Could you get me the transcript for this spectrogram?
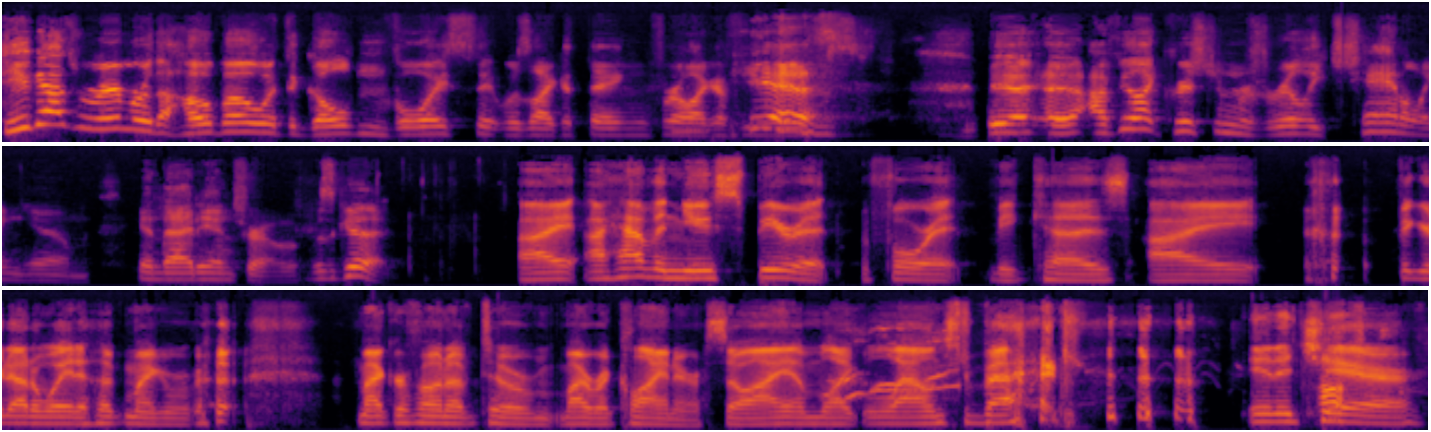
Do you guys remember the hobo with the golden voice that was like a thing for like a few Yes. weeks? Yeah, uh, I feel like Christian was really channeling him in that intro. It was good. I, I have a new spirit for it because I figured out a way to hook my microphone up to my recliner. So I am like lounged back in a chair.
